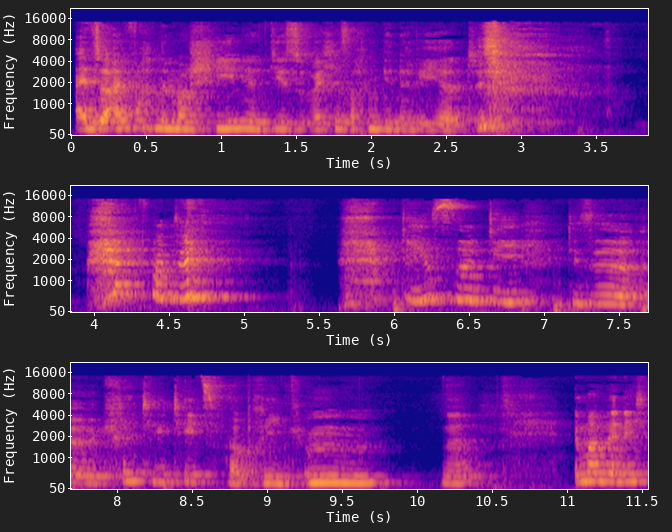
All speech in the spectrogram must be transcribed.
Also einfach eine Maschine, die so welche Sachen generiert. Die ist so die, diese äh, Kreativitätsfabrik. Mm. Ne? Immer wenn ich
